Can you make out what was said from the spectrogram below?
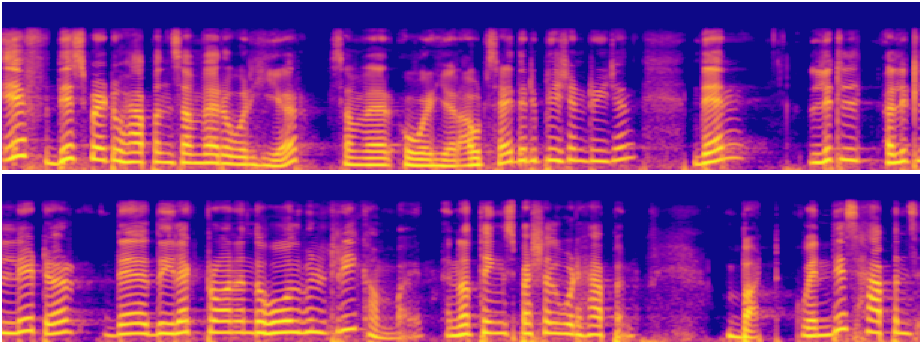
if this were to happen somewhere over here, somewhere over here outside the depletion region, then little a little later, the, the electron and the hole will recombine and nothing special would happen. But when this happens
